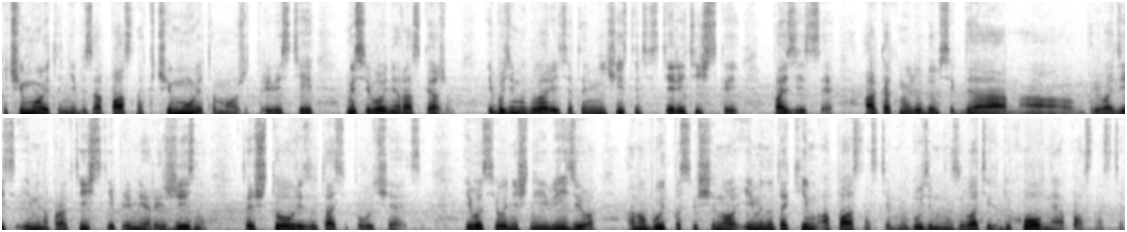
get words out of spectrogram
Почему это небезопасно, к чему это может привести, мы сегодня расскажем. И будем мы говорить это не чисто с теоретической позиции, а как мы любим всегда э, приводить именно практические примеры из жизни, то есть что в результате получается. И вот сегодняшнее видео, оно будет посвящено именно таким опасностям, мы будем называть их духовные опасности.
